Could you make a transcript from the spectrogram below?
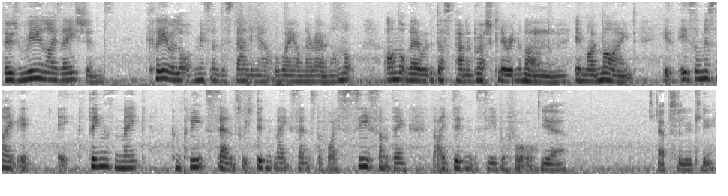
those realizations clear a lot of misunderstanding out the way on their own. I'm not I'm not there with a dustpan and brush clearing them up mm. in my mind it, it's almost like it, it things make complete sense which didn't make sense before. I see something that I didn't see before. Yeah, absolutely.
